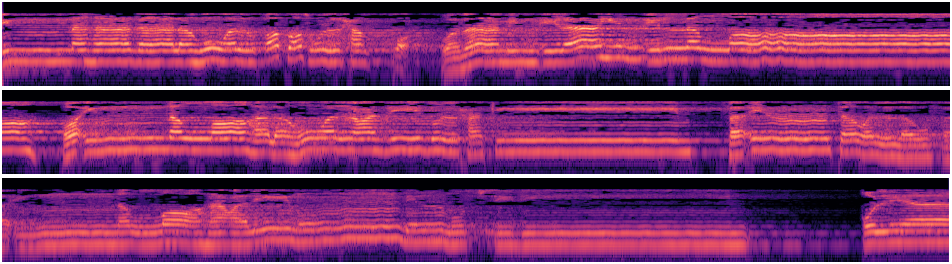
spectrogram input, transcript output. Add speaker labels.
Speaker 1: إِنَّ هَذَا لَهُوَ الْقَصَصُ الْحَقُّ وَمَا مِنْ إِلَٰهٍ إِلَّا اللَّهُ وَإِنَّ اللَّهَ لَهُوَ الْعَزِيزُ الْحَكِيمُ فَإِن تَوَلَّوْا فَإِنَّ اللَّهَ عَلِيمٌ بِالْمُفْسِدِينَ قُلْ يَا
